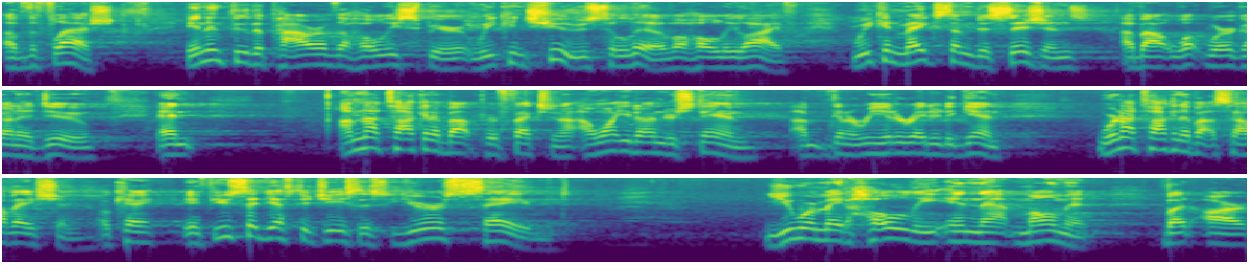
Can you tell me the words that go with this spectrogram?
of the flesh." In and through the power of the Holy Spirit, we can choose to live a holy life. We can make some decisions about what we're going to do. And I'm not talking about perfection. I want you to understand, I'm going to reiterate it again. We're not talking about salvation, okay? If you said yes to Jesus, you're saved. You were made holy in that moment. But our,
